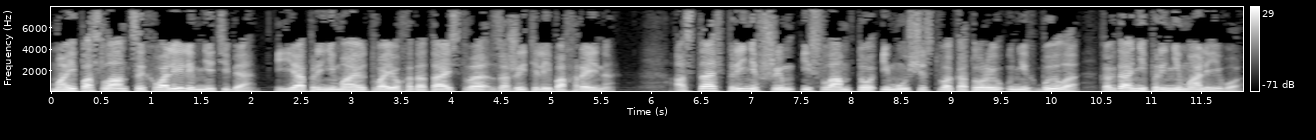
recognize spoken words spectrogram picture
Мои посланцы хвалили мне тебя, и я принимаю твое ходатайство за жителей Бахрейна. Оставь принявшим ислам то имущество, которое у них было, когда они принимали его.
